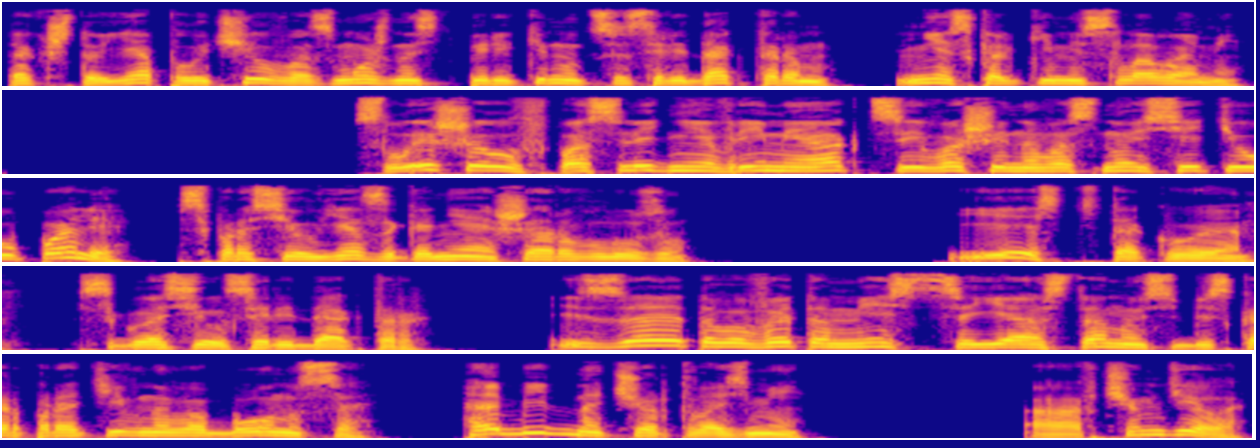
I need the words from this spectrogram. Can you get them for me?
так что я получил возможность перекинуться с редактором несколькими словами. «Слышал, в последнее время акции вашей новостной сети упали?» — спросил я, загоняя шар в лузу. «Есть такое», — согласился редактор. «Из-за этого в этом месяце я останусь без корпоративного бонуса. Обидно, черт возьми». «А в чем дело?»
